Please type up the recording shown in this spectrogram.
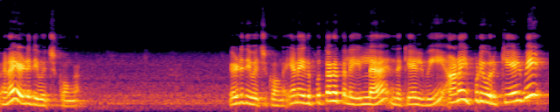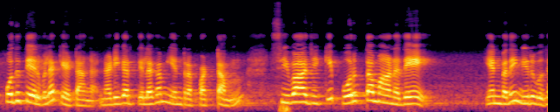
வேணால் எழுதி வச்சுக்கோங்க. எழுதி வச்சுக்கோங்க. ஏன்னா இது புத்தகத்தில் இல்லை இந்த கேள்வி. ஆனால் இப்படி ஒரு கேள்வி பொது தேர்வில் கேட்டாங்க. நடிகர் திலகம் என்ற பட்டம் சிவாஜிக்கு பொருத்தமானதே என்பதை நிறுவுக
